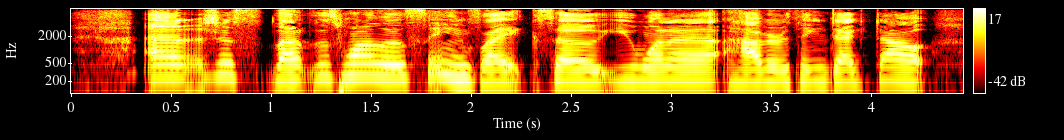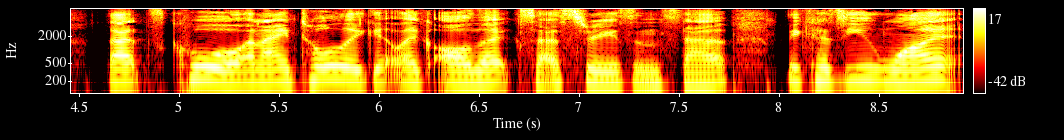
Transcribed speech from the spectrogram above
and it's just that's just one of those things. Like, so you want to have everything decked out. That's cool. And I totally get like all the accessories and stuff because you want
